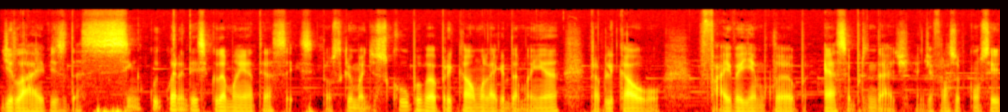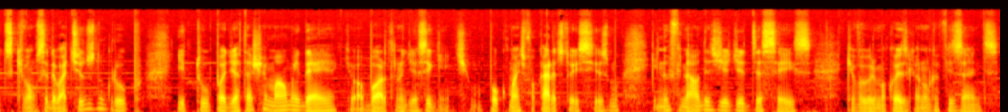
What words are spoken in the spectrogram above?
de lives das 5h45 da manhã até as 6. Então, cria uma desculpa para aplicar o Moleque da Manhã, para aplicar o 5am Club, essa é oportunidade. A gente vai falar sobre conceitos que vão ser debatidos no grupo e tu pode até chamar uma ideia que eu abordo no dia seguinte, um pouco mais focada em estoicismo. E no final desse dia, dia 16, que eu vou abrir uma coisa que eu nunca fiz antes,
